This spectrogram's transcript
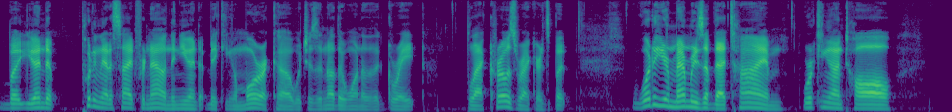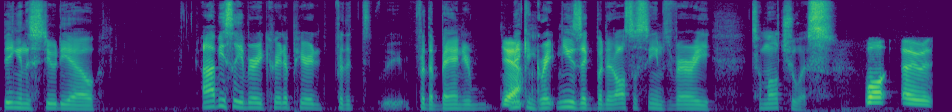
but you end up putting that aside for now, and then you end up making Amorica, which is another one of the great Black Crowes records. But what are your memories of that time working on Tall, being in the studio? Obviously, a very creative period for the for the band. You're Yeah. making great music, but it also seems very tumultuous. Well, it was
